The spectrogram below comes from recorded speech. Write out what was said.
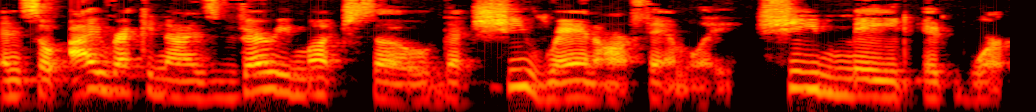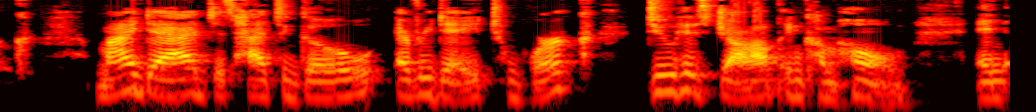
And so I recognize very much so that she ran our family. She made it work. My dad just had to go every day to work, do his job, and come home. And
